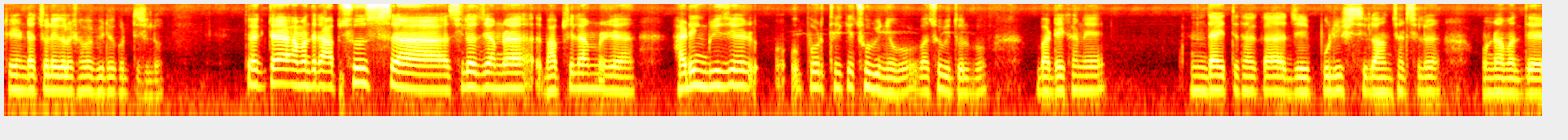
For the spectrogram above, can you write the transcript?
ট্রেনটা চলে গেল, সবাই ভিডিও করতেছিল। তো একটা আমাদের আফসোস ছিল যে আমরা ভাবছিলাম হার্ডিং ব্রিজের উপর থেকে ছবি নেব বা ছবি তুলব। বাট এখানে দায়িত্বে থাকা যে পুলিশ ছিল, আনসার ছিল, ওনারা আমাদের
